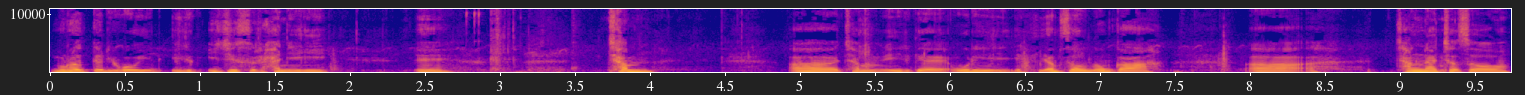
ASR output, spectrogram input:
무너뜨리고 이, 이, 이 짓을 하니, 예. 참, 아, 참, 이렇게 우리 염소 농가, 아, 장난쳐서,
